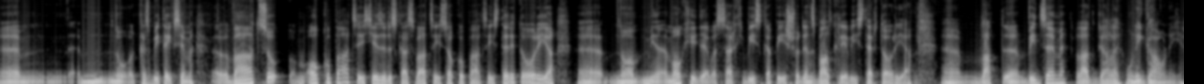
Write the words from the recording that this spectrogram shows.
nu, kas bija, teiksim, Vācu okupācijas, Jezeriskās Vācijas okupācijas teritorijā no Mohīļevas arhibīskapijas šodienas Baltkrievijas teritorijā. Lat, Vidzeme, Latgale un Igaunija.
